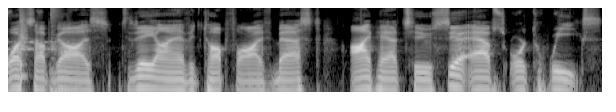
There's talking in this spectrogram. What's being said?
What's up guys? Today I have a top 5 best iPad 2 Cydia apps or tweaks.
